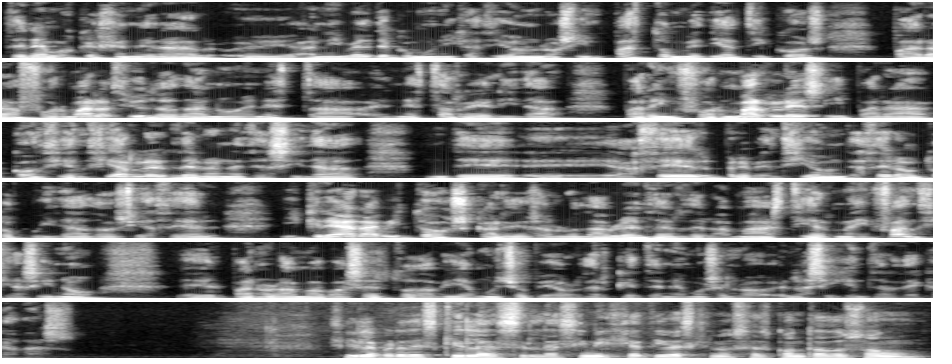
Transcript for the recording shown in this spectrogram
tenemos que generar eh, a nivel de comunicación los impactos mediáticos para formar al ciudadano en esta, en esta realidad, para informarles y para concienciarles de la necesidad de eh, hacer prevención, de hacer autocuidados y hacer y crear hábitos cardiosaludables desde la más tierna infancia, si no el panorama va a ser todavía mucho peor del que tenemos en las siguientes décadas. Sí, la verdad es que las, las iniciativas que nos has contado son,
